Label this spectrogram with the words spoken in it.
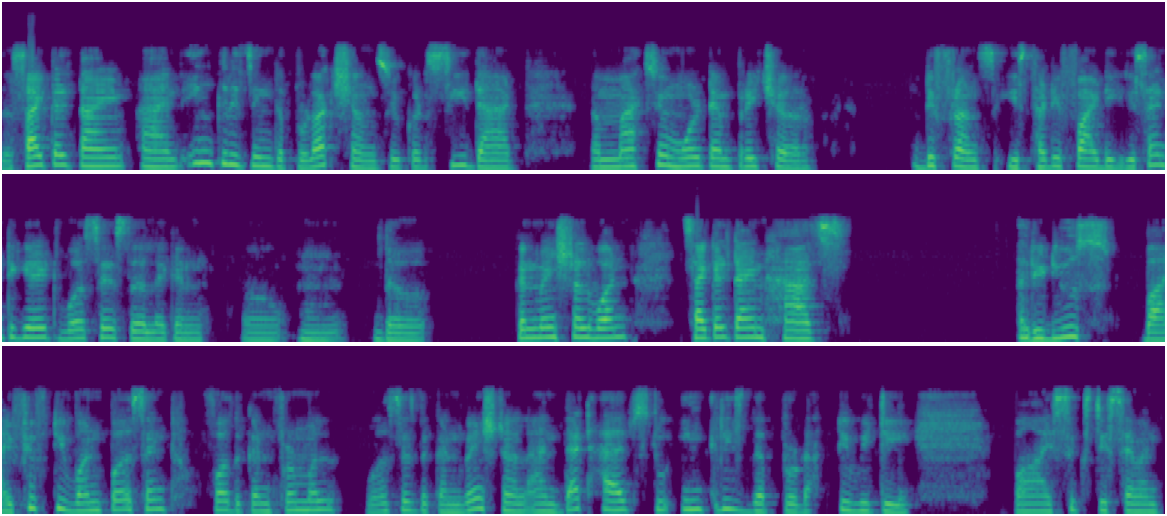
the cycle time, and increasing the productions, you could see that the maximum mold temperature difference is 35 degrees centigrade versus the like an uh, mm, the conventional one cycle time has reduced by 51% for the conformal versus the conventional and that helps to increase the productivity by 67%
